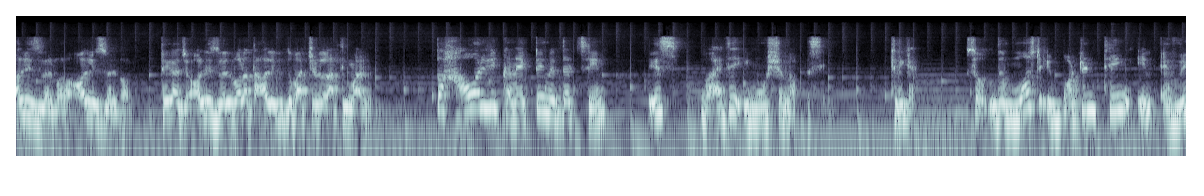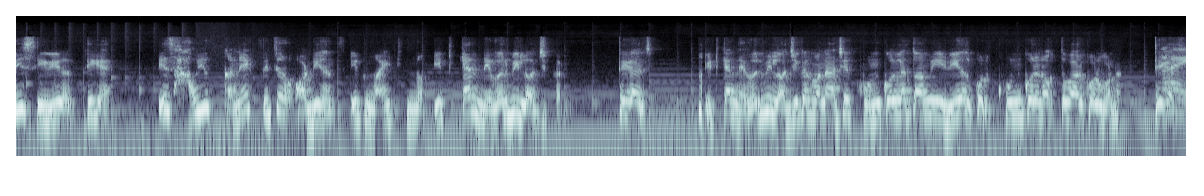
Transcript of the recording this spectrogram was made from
অল ইজ ওয়েল বলো অল ইজ ওয়েল বলো। ঠিক আছে অল ইজ ওয়েল বলো তাহলে কিন্তু বাচ্চাটা লাথি মারবে। তো how are you connecting with that scene is by the emotion of the scene ঠিক আছে? So the most important thing in every serial ঠিক আছে how you connect with your audience. It might no, it can never be logical ঠিক আছে? It can never be logical মানে আজকে খুন করলে তো আমি রিয়েল খুন করে রক্ত বার করব না ঠিক আছে?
